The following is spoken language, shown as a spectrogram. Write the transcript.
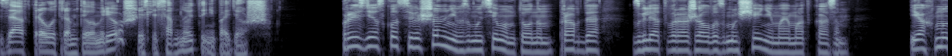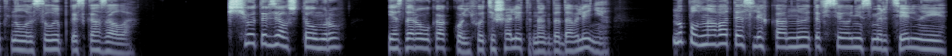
«Завтра утром ты умрешь, если со мной ты не пойдешь», — произнес кот совершенно невозмутимым тоном. Правда, взгляд выражал возмущение моим отказом. Я хмыкнула и с улыбкой сказала. «С чего ты взял, что умру? Я здорова как конь, хоть и шалит иногда давление. Ну, полноватая слегка, но это все не смертельно и...»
